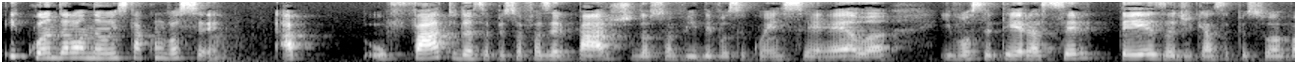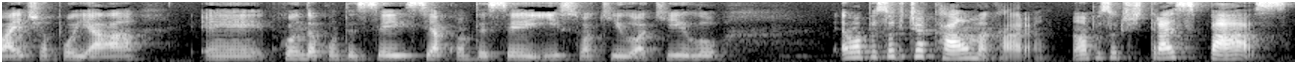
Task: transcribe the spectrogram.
e quando ela não está com você. A, o fato dessa pessoa fazer parte da sua vida e você conhecer ela e você ter a certeza de que essa pessoa vai te apoiar é, quando acontecer e se acontecer isso, aquilo, aquilo. É uma pessoa que te acalma, cara. É uma pessoa que te traz paz.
